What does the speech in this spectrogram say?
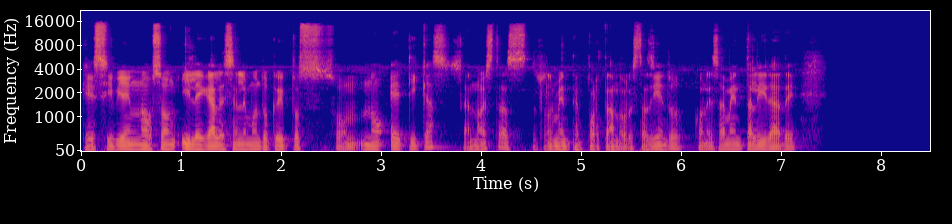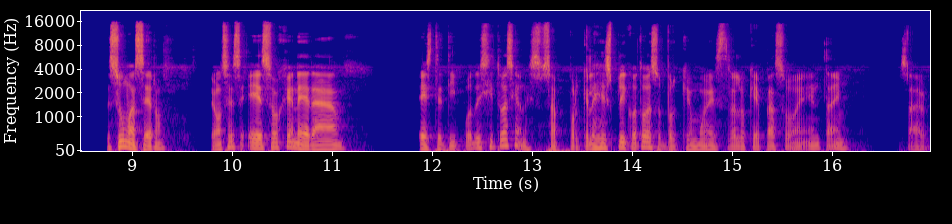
que si bien no son ilegales en el mundo cripto, son no éticas, o sea, no estás realmente aportando, lo estás yendo con esa mentalidad de, de suma cero. Entonces, eso genera este tipo de situaciones. O sea, ¿por qué les explico todo eso? Porque muestra lo que pasó en Time. O sea,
